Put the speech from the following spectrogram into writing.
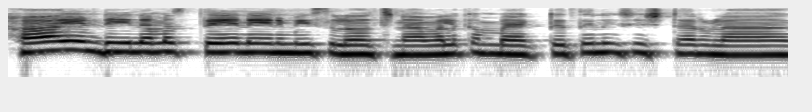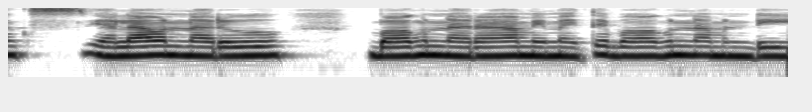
హాయ్ అండి నమస్తే. నేను మీ Sulochana. Welcome back to Telugu sister vlogs ఎలా ఉన్నారు? బాగున్నారా? మేమైతే బాగున్నామండి.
